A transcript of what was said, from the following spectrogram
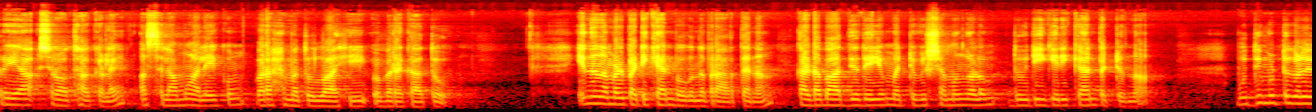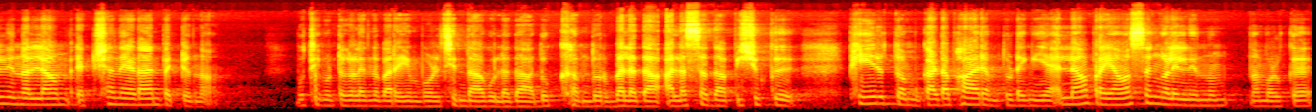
പ്രിയ ശ്രോതാക്കളെ അസ്സലാമു അലൈക്കും വറഹമത്തല്ലാഹി വബർക്കാത്തു ഇന്ന് നമ്മൾ പഠിക്കാൻ പോകുന്ന പ്രാർത്ഥന കടബാധ്യതയും മറ്റു വിഷമങ്ങളും ദൂരീകരിക്കാൻ പറ്റുന്ന ബുദ്ധിമുട്ടുകളിൽ നിന്നെല്ലാം രക്ഷ നേടാൻ പറ്റുന്ന ബുദ്ധിമുട്ടുകൾ എന്ന് പറയുമ്പോൾ ചിന്താകുലത ദുഃഖം ദുർബലത അലസത പിശുക്ക് ഭീരുത്വം കടഭാരം തുടങ്ങിയ എല്ലാ പ്രയാസങ്ങളിൽ നിന്നും നമ്മൾക്ക്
